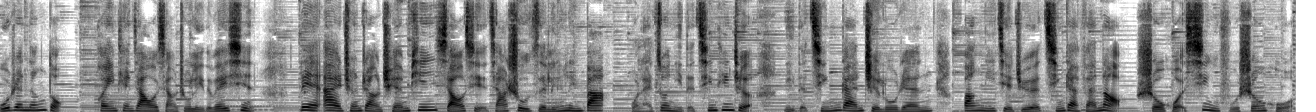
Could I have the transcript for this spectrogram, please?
无人能懂。欢迎添加我小助理的微信，恋爱成长全拼小写加数字零零八，我来做你的倾听者，你的情感指路人，帮你解决情感烦恼，收获幸福生活。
